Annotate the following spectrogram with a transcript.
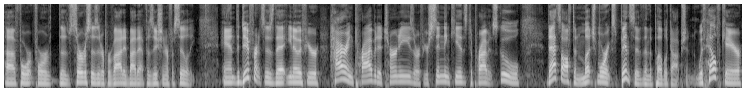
uh, for, for the services that are provided by that physician or facility. And the difference is that, you know, if you're hiring private attorneys or if you're sending kids to private school, that's often much more expensive than the public option. With healthcare,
